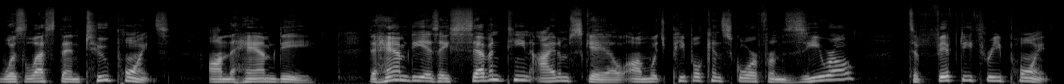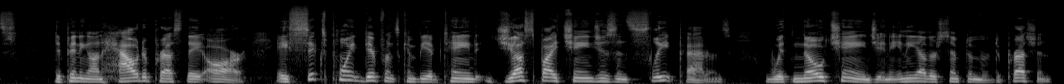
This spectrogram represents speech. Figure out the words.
was less than two points on the HAM-D. The HAM-D is a 17 item scale on which people can score from 0 to 53 points, depending on how depressed they are. A six point difference can be obtained just by changes in sleep patterns, with no change in any other symptom of depression.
